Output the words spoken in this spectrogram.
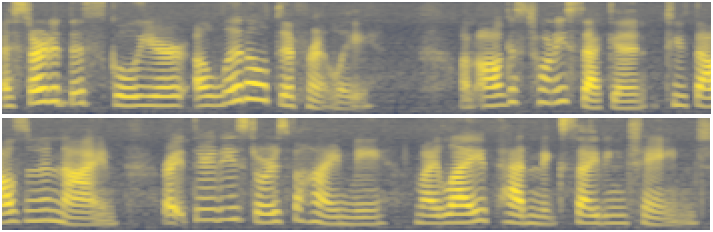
I started this school year a little differently. On August 22nd, 2009, right through these doors behind me, my life had an exciting change.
